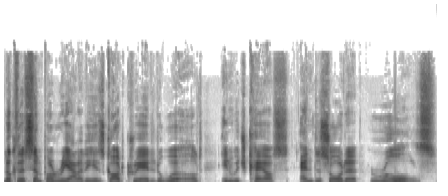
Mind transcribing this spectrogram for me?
Look, the simple reality is God created a world in which chaos and disorder rules.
